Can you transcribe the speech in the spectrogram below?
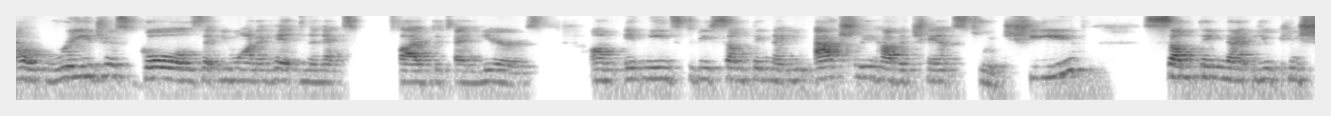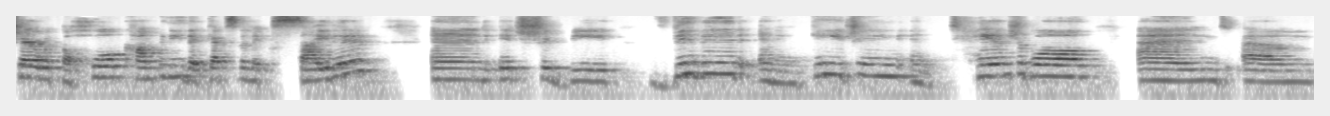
outrageous goals that you want to hit in the next five to 10 years? Um, it needs to be something that you actually have a chance to achieve, something that you can share with the whole company that gets them excited. And it should be vivid and engaging and tangible and um,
